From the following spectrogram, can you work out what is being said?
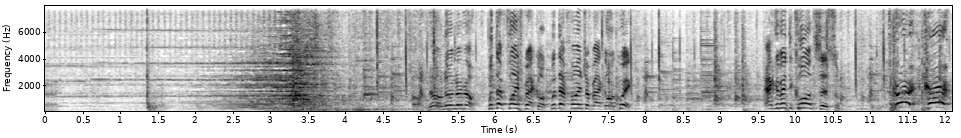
All right. Oh, no, no, no, no. Put that flange back on. Put that flange back on, quick. Activate the coolant system. Kurt! Kurt!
